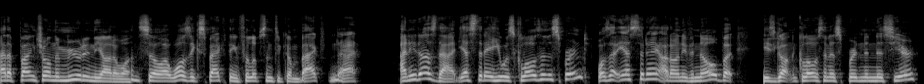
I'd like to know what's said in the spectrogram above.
had a puncture on the Muur in the other one. So I was expecting Philipsen to come back from that. And he does that. Yesterday he was close in the sprint. Was that yesterday? I don't even know, but he's gotten close in the sprint in this year.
